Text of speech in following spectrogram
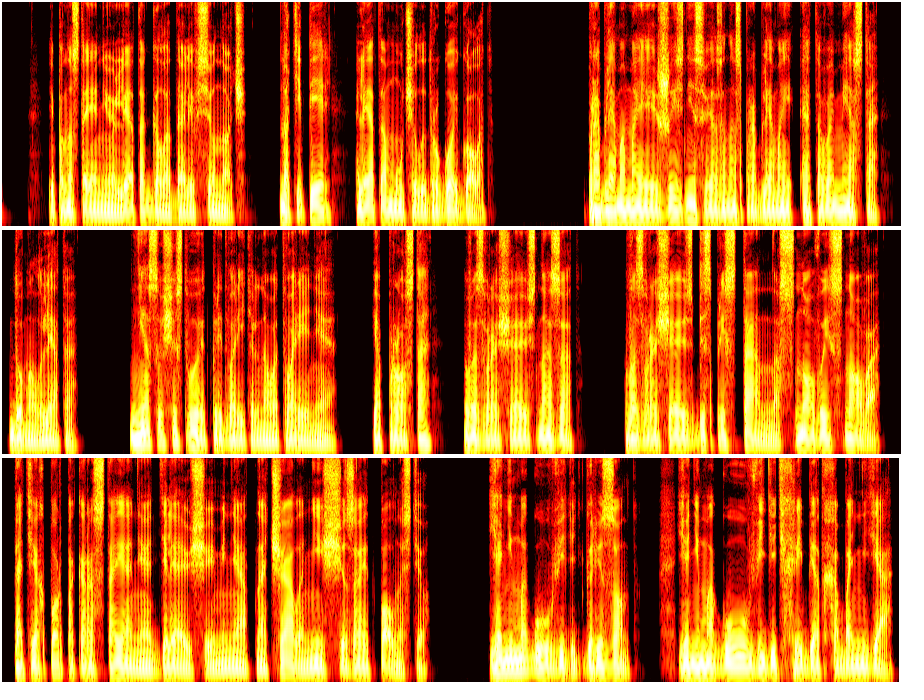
и по настоянию Лета голодали всю ночь. Но теперь Лето мучил и другой голод. «Проблема моей жизни связана с проблемой этого места», — думал Лето. Не существует предварительного творения. Я просто возвращаюсь назад. Возвращаюсь беспрестанно, снова и снова, до тех пор, пока расстояние, отделяющее меня от начала, не исчезает полностью. Я не могу увидеть горизонт. Я не могу увидеть хребет Хабанья.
